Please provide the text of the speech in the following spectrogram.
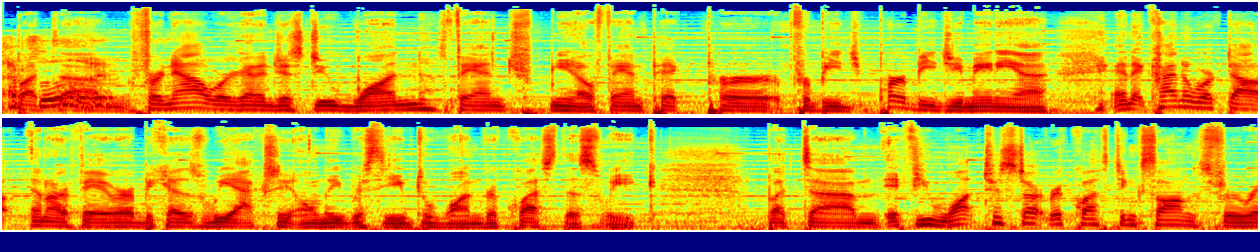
Absolutely. But um, for now, we're gonna just do one fan, you know, fan pick per for BG, per BG Mania, and it kind of worked out in our favor because we actually only received one request this week. But um, if you want to start requesting songs for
